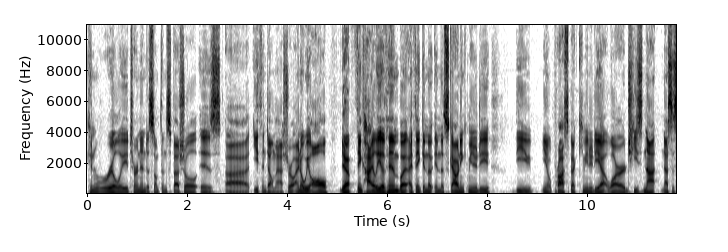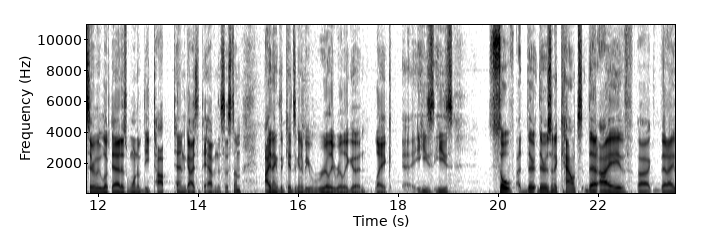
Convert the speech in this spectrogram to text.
can really turn into something special is uh, Ethan Del Mastro. I know we all Yeah. think highly of him, but I think in the in the scouting community, the you know prospect community at large, he's not necessarily looked at as one of the top ten guys that they have in the system. I think the kid's going to be really really good. Like uh, he's he's so there, there's an account that I've uh, that I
